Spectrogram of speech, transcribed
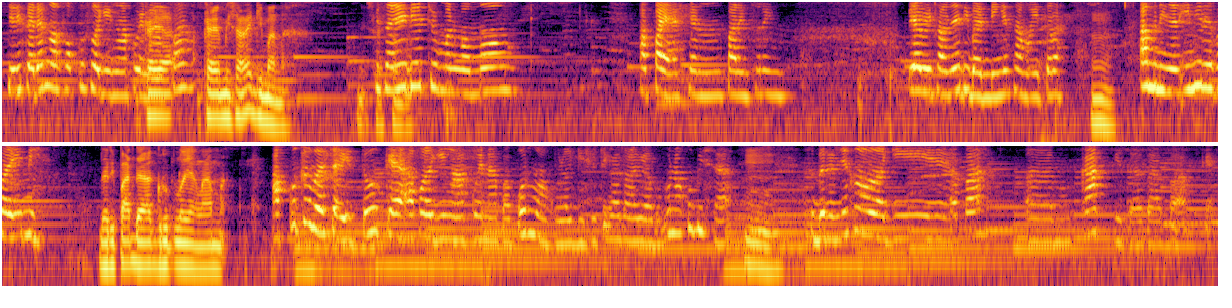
jadi kadang nggak fokus lagi ngelakuin Kayak apa kayak misalnya gimana? misalnya dia cuman ngomong apa ya yang paling sering ya misalnya dibandingin sama itulah Hmm. ah mendingan ini daripada ini Daripada grup lo yang lama. aku tuh baca itu kayak aku lagi ngelakuin apa pun mau aku lagi syuting atau lagi apa pun aku bisa Hmm. sebenarnya kalau lagi apa em, cut gitu atau apa kayak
